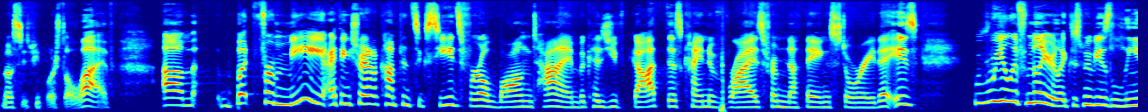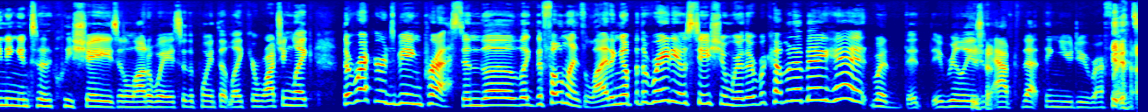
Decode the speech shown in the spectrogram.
most of these people are still alive. Um, but for me, I think Straight Outta Compton succeeds for a long time because you've got this kind of rise from nothing story that is really familiar. Like this movie is leaning into cliches in a lot of ways to the point that like you're watching like the records being pressed and the like the phone lines lighting up at the radio station where they're becoming a big hit. But it, it really is an Yeah. apt that thing you do reference.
